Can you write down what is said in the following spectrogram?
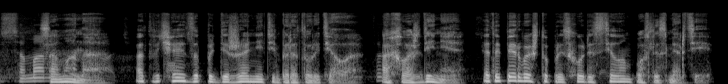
Самана отвечает за поддержание температуры тела. Охлаждение — это первое, что происходит с телом после смерти.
